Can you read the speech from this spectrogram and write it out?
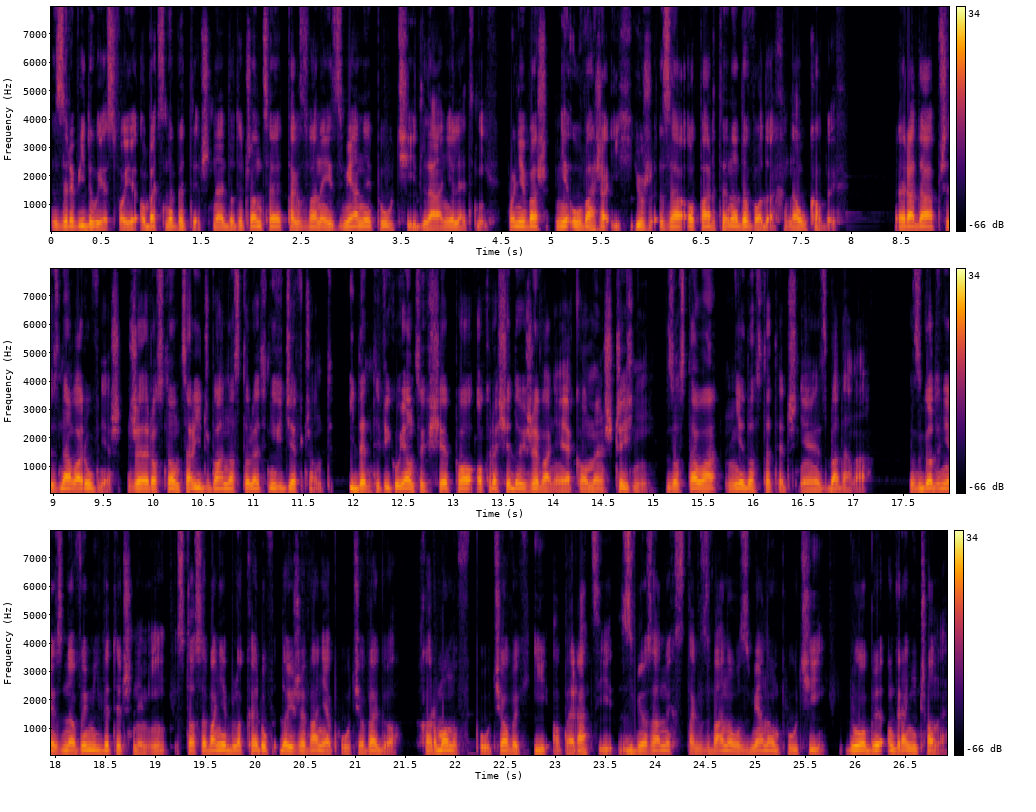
zrewiduje swoje obecne wytyczne dotyczące tzw. zmiany płci dla nieletnich, ponieważ nie uważa ich już za oparte na dowodach naukowych. Rada przyznała również, że rosnąca liczba nastoletnich dziewcząt identyfikujących się po okresie dojrzewania jako mężczyźni została niedostatecznie zbadana. Zgodnie z nowymi wytycznymi, stosowanie blokerów dojrzewania płciowego, hormonów płciowych i operacji związanych z tzw. zmianą płci byłoby ograniczone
